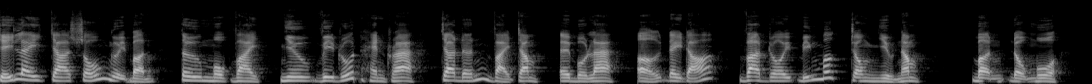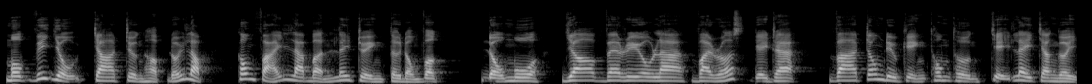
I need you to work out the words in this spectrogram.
chỉ lây cho số người bệnh từ một vài như virus Hendra cho đến vài trăm Ebola ở đây đó và rồi biến mất trong nhiều năm. Bệnh đậu mùa, một ví dụ cho trường hợp đối lập, không phải là bệnh lây truyền từ động vật. Đậu mùa do variola virus gây ra và trong điều kiện thông thường chỉ lây cho người.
